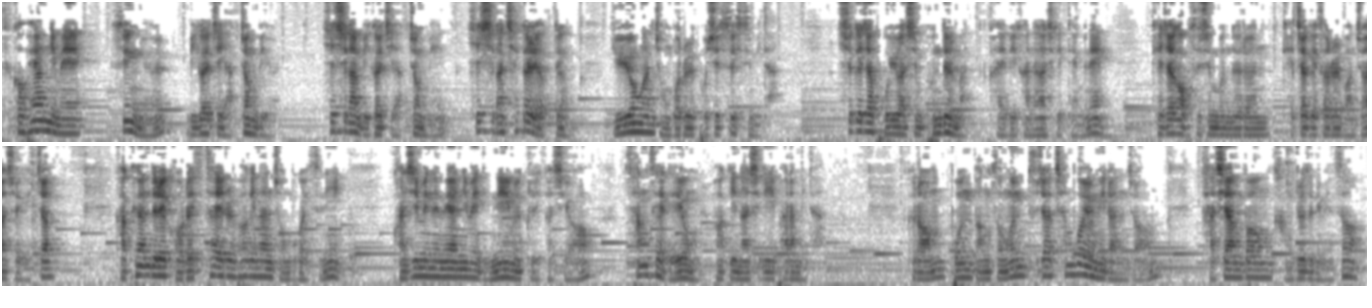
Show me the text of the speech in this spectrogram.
특허 회원님의 수익률, 미결제 약정 비율, 실시간 미결제 약정 및 실시간 체결력 등 유용한 정보를 보실 수 있습니다. 실계좌 보유하신 분들만 가입이 가능하시기 때문에 계좌가 없으신 분들은 계좌 개설을 먼저 하셔야겠죠? 각 회원들의 거래 스타일을 확인한 정보가 있으니 관심 있는 회원님의 닉네임을 클릭하시어 상세 내용을 확인하시기 바랍니다. 그럼 본 방송은 투자 참고용이라는 점 다시 한번 강조드리면서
